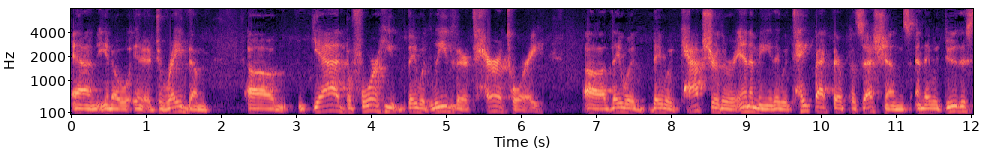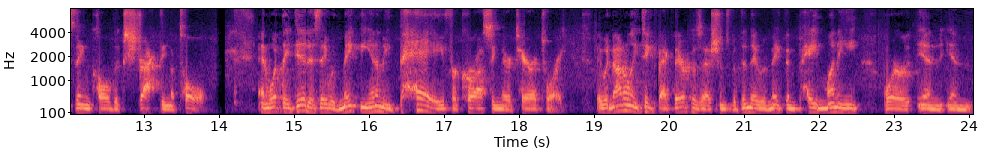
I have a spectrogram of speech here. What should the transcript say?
and you know eh, to raid them, um, Gad before he they would leave their territory. Uh, they would they would capture their enemy. They would take back their possessions, and they would do this thing called extracting a toll. And what they did is they would make the enemy pay for crossing their territory. They would not only take back their possessions, but then they would make them pay money or in in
